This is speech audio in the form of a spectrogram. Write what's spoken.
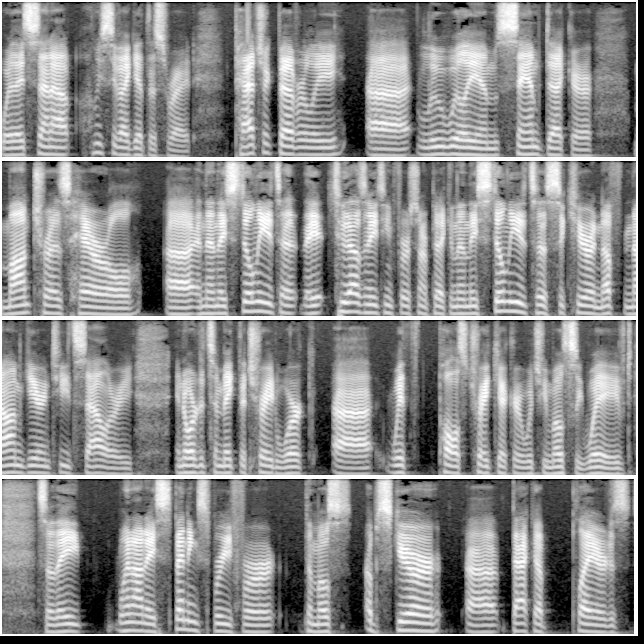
where they sent out. Let me see if I get this right. Patrick Beverley, uh, Lou Williams, Sam Dekker, Montrezl Harrell, uh, and then they still needed to they 2018 first round pick, and then they still needed to secure enough non guaranteed salary in order to make the trade work uh, with Paul's trade kicker, which he mostly waived. So they went on a spending spree for the most obscure uh, backup players,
